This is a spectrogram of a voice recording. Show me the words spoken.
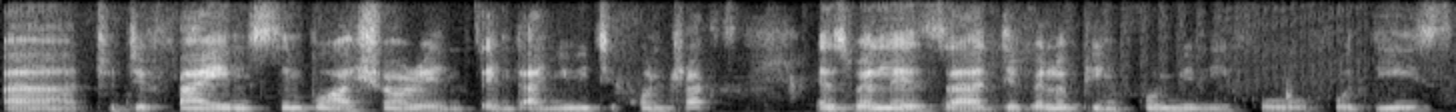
to define simple assurance and annuity contracts, as well as uh, developing formulae for, for these.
